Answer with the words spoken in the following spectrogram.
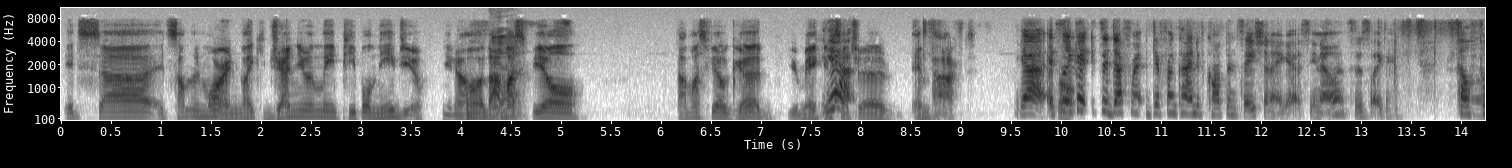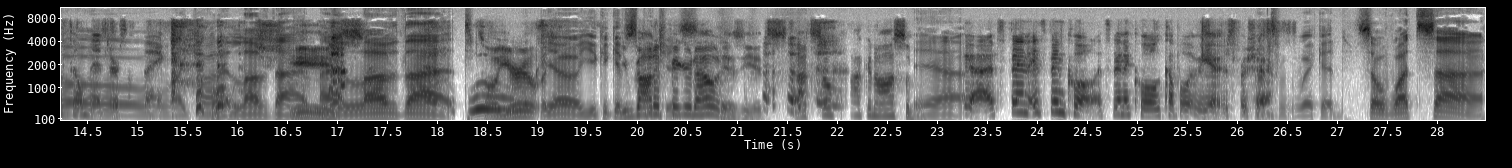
it's uh, it's something more, and like genuinely, people need you. You know that Yeah. must feel that must feel good. You're making Yeah. such a impact. Yeah, it's Well- like a, it's a different different kind of compensation, I guess. You know, it's just like self fulfillment or something. Oh my god, I love that. I love that. So you're Yo, you could give. you've got it figured out, Izzy. It's that's so fucking awesome. Yeah, yeah, it's been it's been cool. It's been a cool couple of years for sure. that's wicked. So what's uh?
